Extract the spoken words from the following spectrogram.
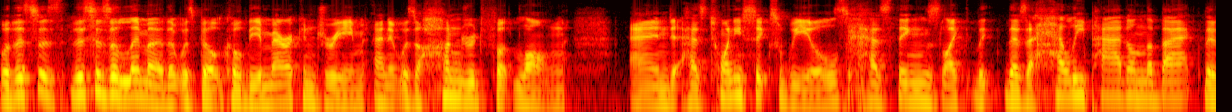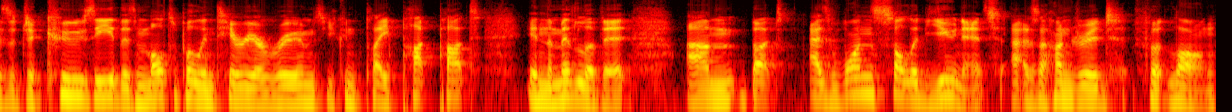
well, this is this is a limo that was built called the American Dream, and it was hundred foot long, and it has twenty six wheels. Has things like there's a helipad on the back, there's a jacuzzi, there's multiple interior rooms. You can play putt putt in the middle of it, um, but as one solid unit, as hundred foot long.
